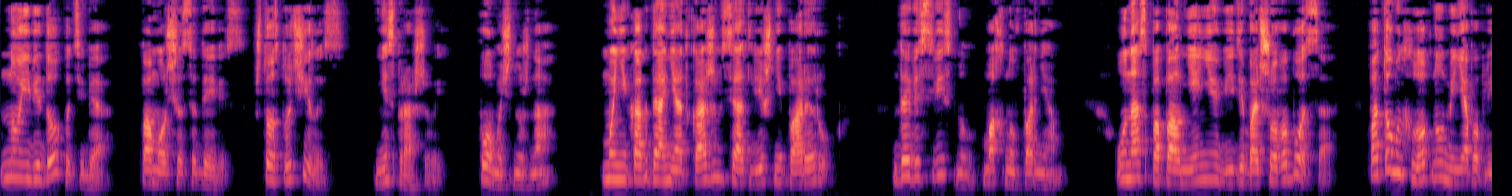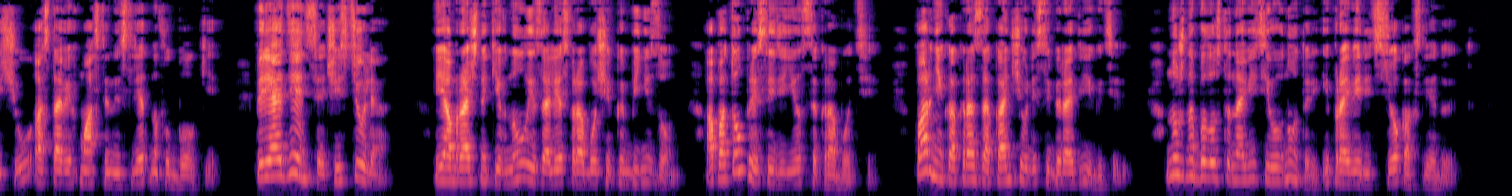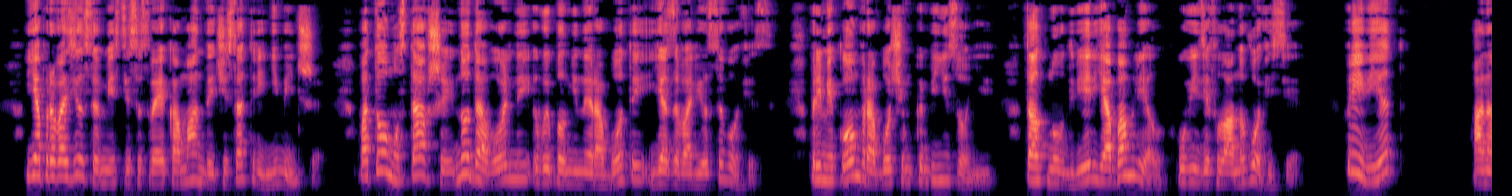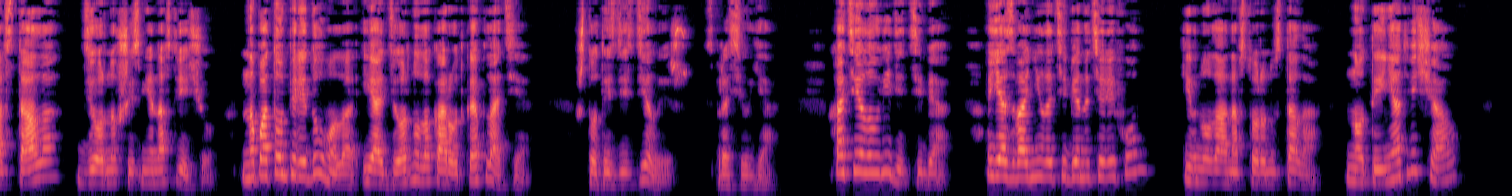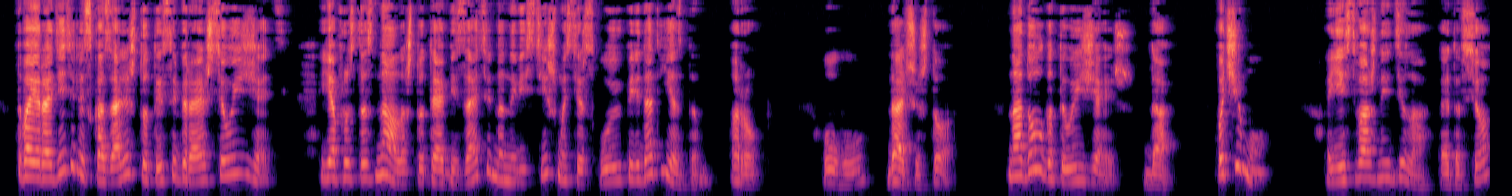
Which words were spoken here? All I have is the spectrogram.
Ну и видок у тебя, поморщился Дэвис. Что случилось? Не спрашивай. Помощь нужна. Мы никогда не откажемся от лишней пары рук. Дэвис свистнул, махнув парням. У нас пополнение в виде большого босса. Потом он хлопнул меня по плечу, оставив масляный след на футболке. «Переоденься, чистюля!» Я мрачно кивнул и залез в рабочий комбинезон, а потом присоединился к работе. Парни как раз заканчивали собирать двигатель. Нужно было установить его внутрь и проверить все как следует. Я провозился вместе со своей командой часа три, не меньше. Потом, уставший, но довольный выполненной работой, я завалился в офис. Прямиком в рабочем комбинезоне. Толкнув дверь, я обомлел, увидев Лану в офисе. «Привет!» Она встала, дернувшись мне навстречу, но потом передумала и отдернула короткое платье. «Что ты здесь делаешь?» – спросил я. «Хотела увидеть тебя. Я звонила тебе на телефон, кивнула она в сторону стола. Но ты не отвечал. Твои родители сказали, что ты собираешься уезжать. Я просто знала, что ты обязательно навестишь мастерскую перед отъездом, Роб. Угу. Дальше что? Надолго ты уезжаешь? Да. Почему? Есть важные дела. Это все?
